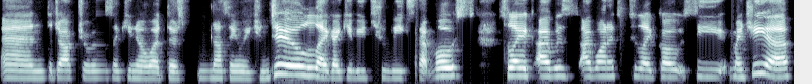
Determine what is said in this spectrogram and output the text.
And the doctor was like, you know what, there's nothing we can do. Like I give you two weeks at most. So like I was I wanted to like go see my Gia.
